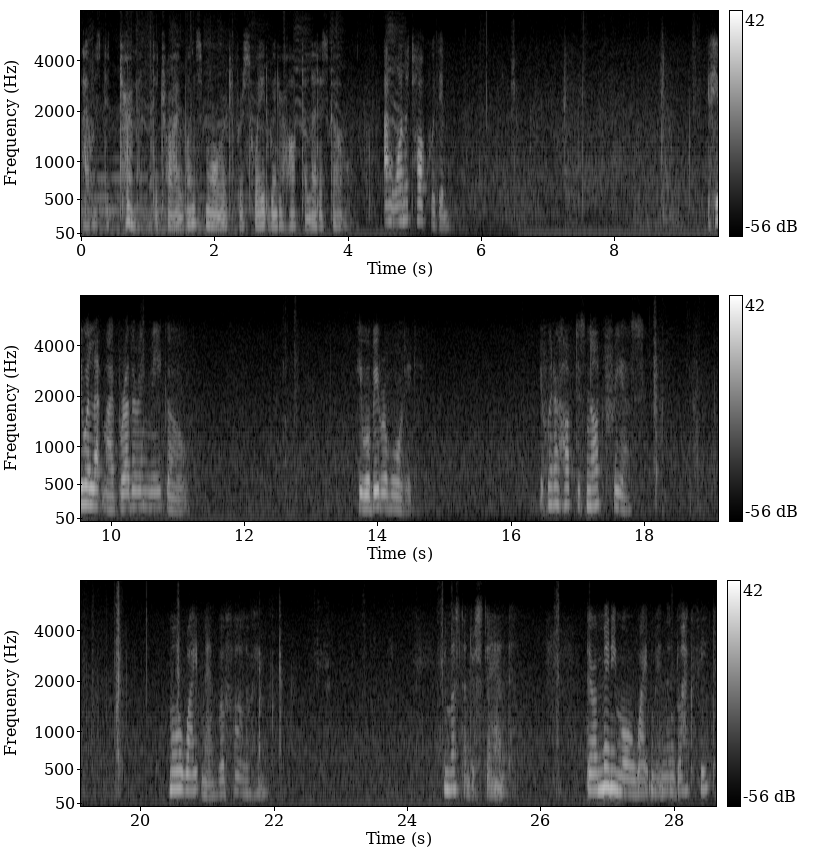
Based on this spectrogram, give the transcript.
I was determined to try once more to persuade Winterhawk to let us go. I want to talk with him. If he will let my brother and me go, he will be rewarded. If Winterhawk does not free us, more white men will follow him. He must understand. There are many more white men than Blackfeet.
